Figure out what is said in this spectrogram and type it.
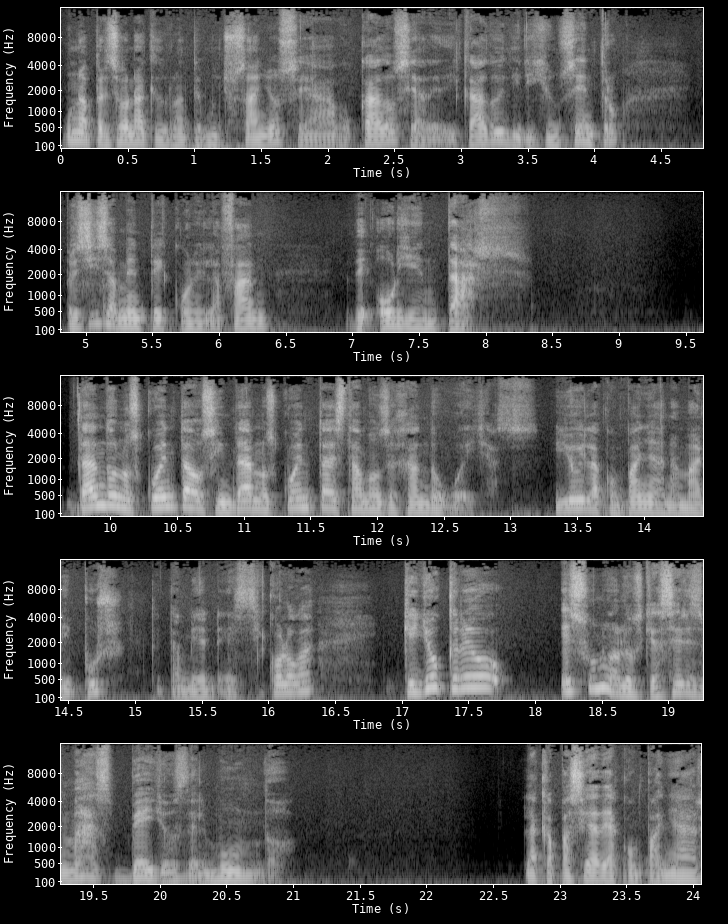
Una persona que durante muchos años se ha abocado, se ha dedicado y dirige un centro precisamente con el afán de orientar. Dándonos cuenta o sin darnos cuenta, estamos dejando huellas. Y hoy la acompaña Ana Mari Push, que también es psicóloga, que yo creo es uno de los quehaceres más bellos del mundo la capacidad de acompañar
